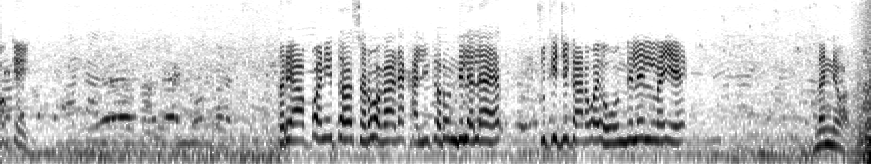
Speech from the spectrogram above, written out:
ओके तरी आपण इथं सर्व गाड्या खाली करून दिलेल्या आहेत. चुकीची कारवाई होऊन दिलेली नाहीये. धन्यवाद.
